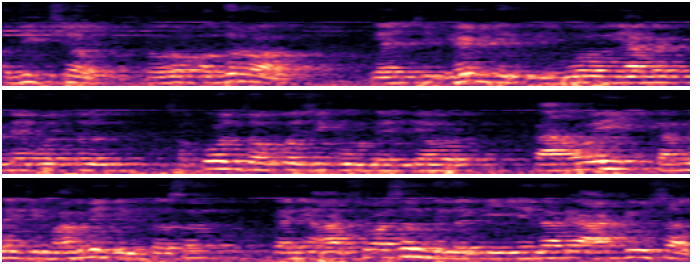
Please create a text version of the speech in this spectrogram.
अधीक्षक सौरभ अग्रवाल यांची भेट घेतली व या घटनेबद्दल सखोल चौकशी करून त्यांच्यावर कारवाई करण्याची मागणी केली. तसं त्यांनी आश्वासन दिलं की येणाऱ्या आठ दिवसात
